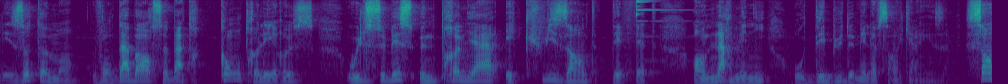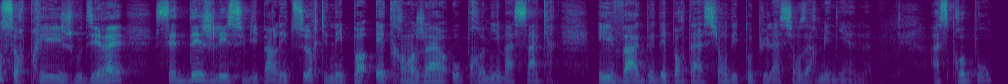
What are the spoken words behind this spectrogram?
Les Ottomans vont d'abord se battre contre les Russes, où ils subissent une première et cuisante défaite en Arménie au début de 1915. Sans surprise, je vous dirais, cette dégelée subie par les Turcs n'est pas étrangère aux premiers massacres et vagues de déportation des populations arméniennes. À ce propos,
